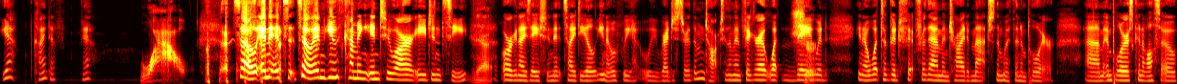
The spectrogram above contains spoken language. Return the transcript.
Yeah, kind of. Yeah. Wow. so and it's so and youth coming into our agency yeah. organization, it's ideal, you know, if we we register them and talk to them and figure out what they sure. would, you know, what's a good fit for them and try to match them with an employer. Um, employers can also,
